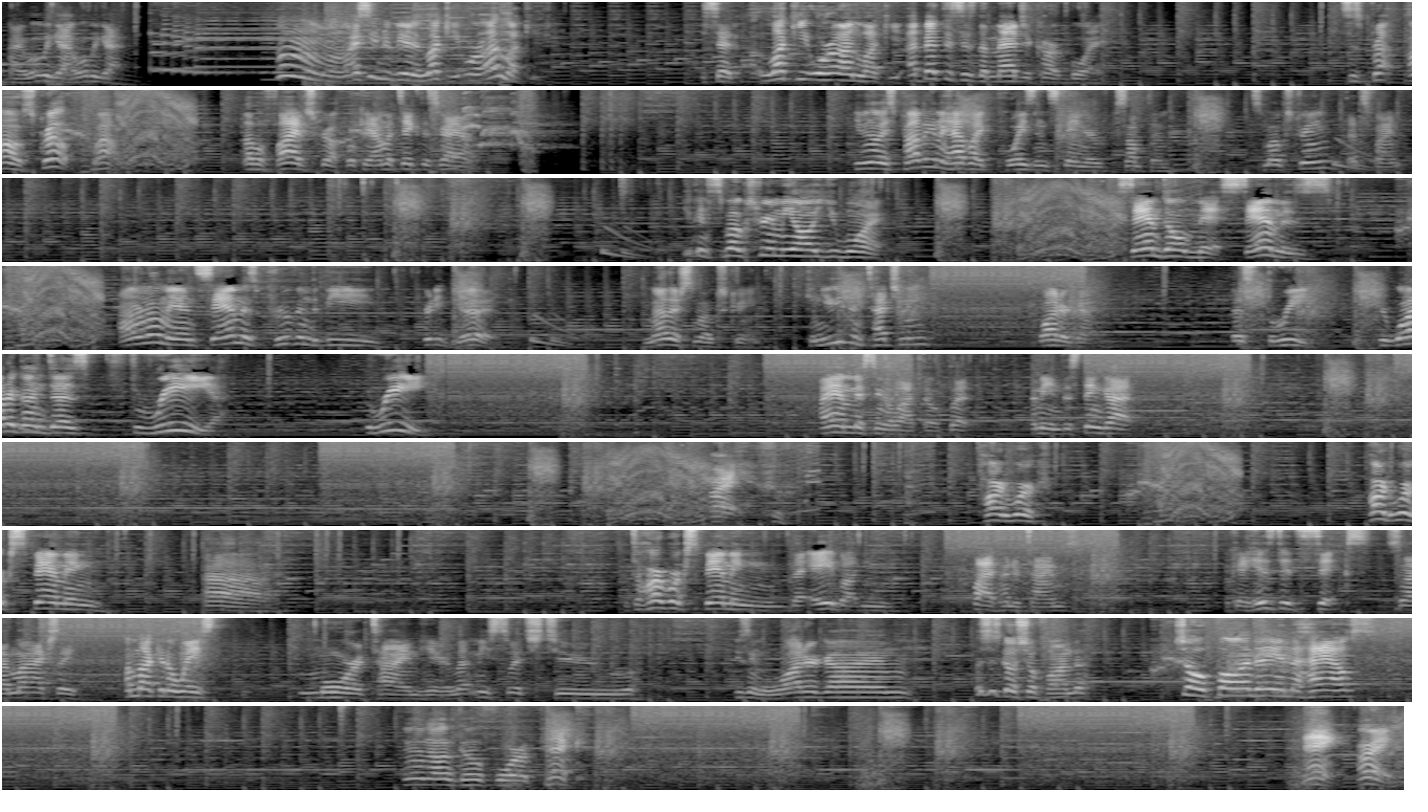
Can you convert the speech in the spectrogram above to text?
Alright, what we got? What we got? Hmm, I seem to be lucky or unlucky. He said, lucky or unlucky. I bet this is the Magikarp boy. Is Oh, Scrub. Wow. Level 5 Scrub. Okay, I'm gonna take this guy out. Even though he's probably gonna have like Poison Sting or something. Smoke Screen? That's fine. You can smoke screen me all you want. Sam don't miss. Sam is... I don't know, man. Sam has proven to be pretty good. Another smoke screen. Can you even touch me? Water gun. Does three. Your water gun does three. Three. I am missing a lot though, but I mean, this thing got Alright. Hard work. Hard work spamming. Uh, it's a hard work spamming the A button 500 times. Okay, his did six. So I'm actually, I'm not gonna waste more time here. Let me switch to using water gun. Let's just go show Fonda. Show Fonda in the house. And I'll go for a peck. Dang, alright.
